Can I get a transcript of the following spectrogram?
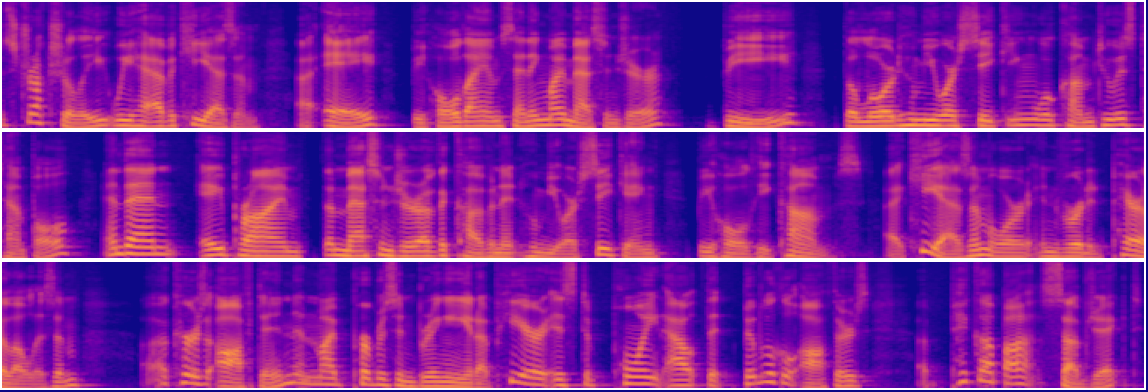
structurally, we have a chiasm uh, A, behold, I am sending my messenger. B, the Lord whom you are seeking will come to his temple. And then A prime, the messenger of the covenant whom you are seeking, behold, he comes. Uh, chiasm, or inverted parallelism, occurs often, and my purpose in bringing it up here is to point out that biblical authors uh, pick up a subject,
